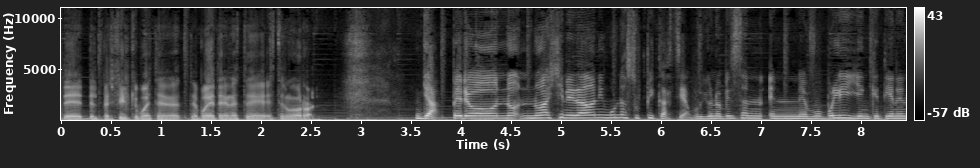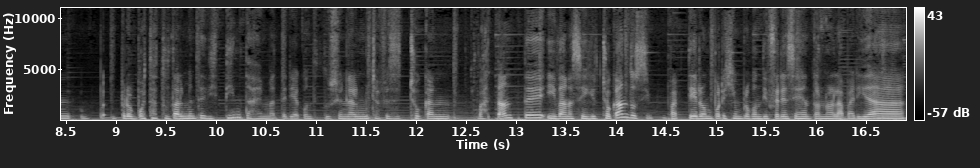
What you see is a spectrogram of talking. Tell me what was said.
de- del perfil que puede tener, te puede tener este, este nuevo rol. Ya, pero no, no ha generado ninguna suspicacia, porque uno piensa en, en y en que tienen propuestas totalmente distintas en materia constitucional. Muchas veces chocan bastante y van a seguir chocando. Si partieron, por ejemplo, con diferencias en torno a la paridad,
